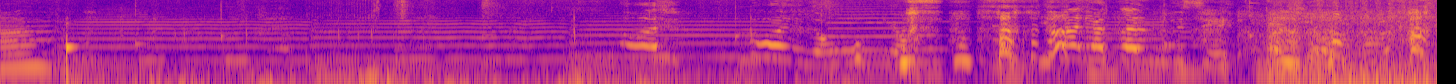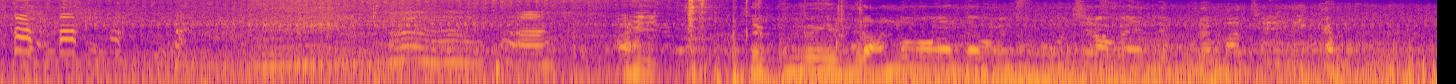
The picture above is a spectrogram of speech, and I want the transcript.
아, 아니 너무 웃겨. 기다렸다는 듯이. 아니, 분명히 물 안 넘어간다고 보고 치라고 했는데 물에 빠뜨리니까.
